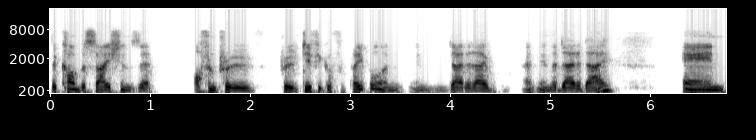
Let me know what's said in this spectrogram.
the conversations that often prove prove difficult for people and in day to day in the day to day, and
